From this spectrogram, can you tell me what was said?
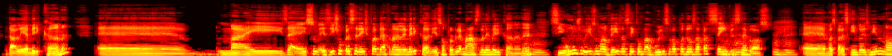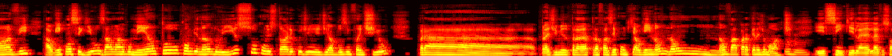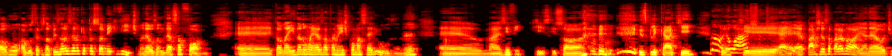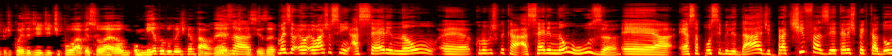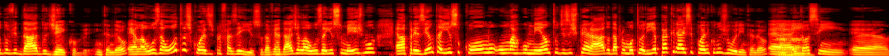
da, lei americana. É, mas é, isso, existe um precedente que foi aberto na lei americana, e esse é um problemaço da lei americana, né? Uhum. Se um juiz uma vez aceita um bagulho, você vai poder usar para sempre uhum. esse negócio. Uhum. É, mas parece que em 2009 alguém conseguiu usar um argumento combinando isso com o histórico de, de abuso infantil para para fazer com que alguém não, não, não vá para a pena de morte. Uhum. E sim que leve só algum, alguns tempos na prisão, dizendo que a pessoa é meio que vítima, né? Usando dessa forma. É, então ainda não é exatamente como a série usa, né? É, mas enfim, quis, quis só uhum. explicar aqui. Não, eu acho que. É, é parte dessa paranoia, né? O tipo de coisa de, de tipo, a pessoa. O, o medo do doente mental, né? Exato. precisa. Mas eu, eu acho assim, a série não. É, como eu vou explicar? A série não usa é, essa possibilidade para te fazer, telespectador, duvidar do Jacob, entendeu? Ela usa outras coisas para fazer isso. Na verdade, ela usa isso mesmo, ela apresenta isso como um argumento desesperado da promotoria para criar esse pânico no júri, entendeu? É, uhum. Então, assim, é,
